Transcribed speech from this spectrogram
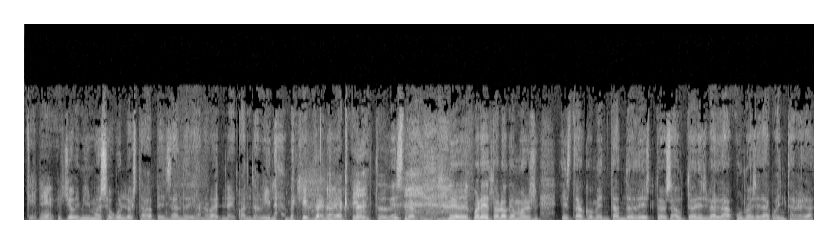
tiene, yo mismo según lo estaba pensando, digo, no, cuando vi la película no había caído en todo esto, pero después de todo lo que hemos estado comentando de estos autores, ¿verdad? Uno se da cuenta, ¿verdad?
